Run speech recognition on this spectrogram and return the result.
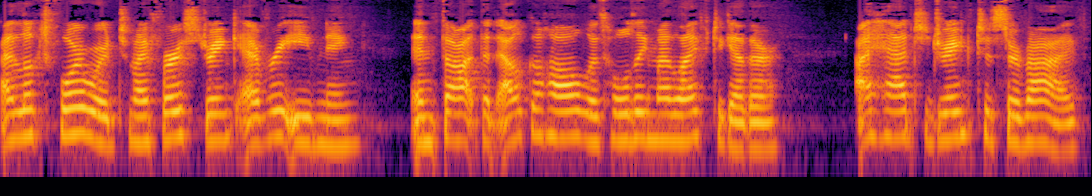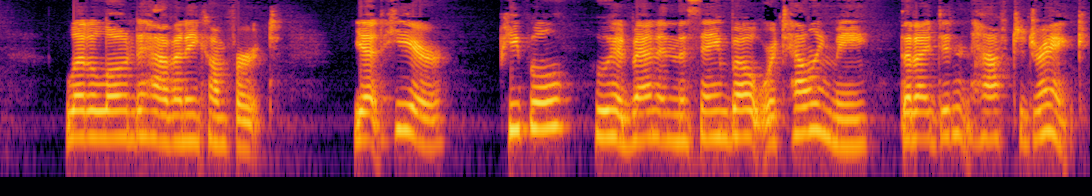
I looked forward to my first drink every evening and thought that alcohol was holding my life together. I had to drink to survive, let alone to have any comfort. Yet here, people who had been in the same boat were telling me that I didn't have to drink.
